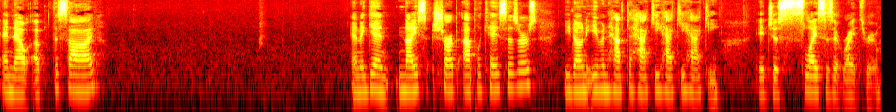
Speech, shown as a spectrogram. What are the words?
And now up the side. And again, nice sharp applique scissors. You don't even have to hacky, hacky, hacky. It just slices it right through.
